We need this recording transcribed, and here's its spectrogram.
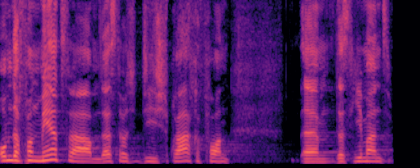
um davon mehr zu haben. Das ist die Sprache von, ähm, dass jemand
